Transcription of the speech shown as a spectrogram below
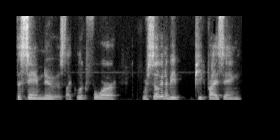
the same news. Like look for we're still going to be peak pricing,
